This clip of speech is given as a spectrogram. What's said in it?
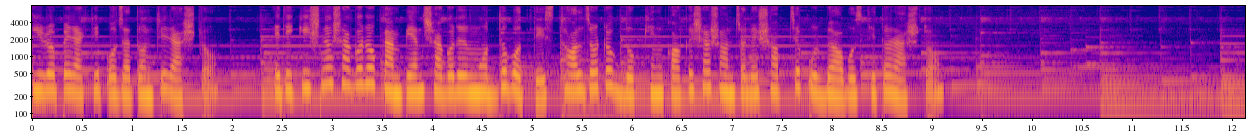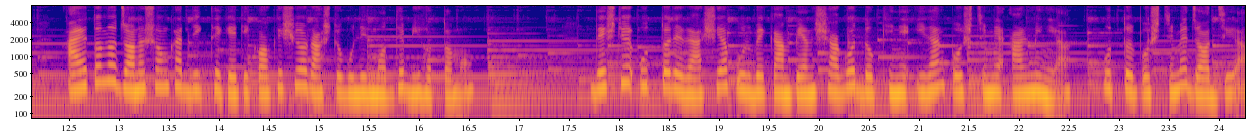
ইউরোপের একটি প্রজাতন্ত্রী রাষ্ট্র। এটি কৃষ্ণ সাগর ও কাম্পিয়ান সাগরের মধ্যবর্তী স্থলজটক দক্ষিণ ককেশাস অঞ্চলের সবচেয়ে পূর্বে অবস্থিত রাষ্ট্র। আয়তন ও জনসংখ্যার দিক থেকে এটি ককেশীয় রাষ্ট্রগুলির মধ্যে বৃহত্তম। দেশটির উত্তরে রাশিয়া, পূর্বে কাম্পিয়ান সাগর, দক্ষিণে ইরান, পশ্চিমে আর্মেনিয়া উত্তর পশ্চিমে জর্জিয়া।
